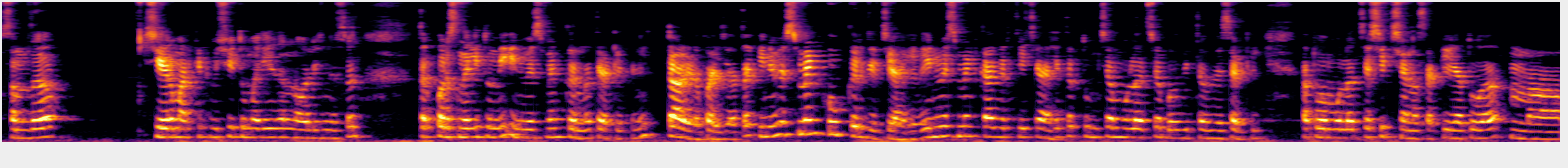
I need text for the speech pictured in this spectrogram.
समजा शेअर मार्केटविषयी तुम्हाला जर नॉलेज नसेल तर पर्सनली तुम्ही इन्व्हेस्टमेंट करणं त्या ठिकाणी टाळलं पाहिजे. आता इन्व्हेस्टमेंट खूप गरजेची आहे. इन्व्हेस्टमेंट का गरजेची आहे? तर तुमच्या मुलाच्या भवितव्यासाठी अथवा मुलाच्या शिक्षणासाठी अथवा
